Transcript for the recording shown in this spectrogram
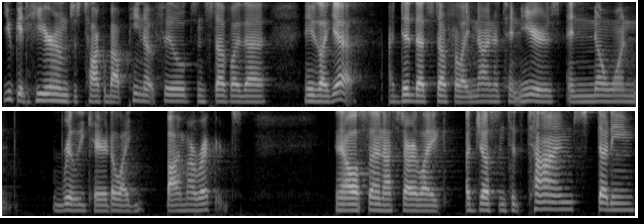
You could hear him just talk about peanut fields and stuff like that. And he's like, yeah, I did that stuff for like nine or 10 years, and no one really cared to like buy my records. And all of a sudden, I started like adjusting to the times, studying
